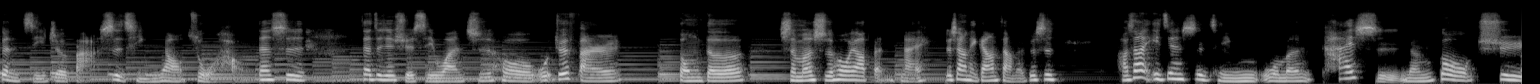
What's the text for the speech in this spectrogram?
更急着把事情要做好，但是在这些学习完之后，我觉得反而懂得什么时候要等待。就像你刚刚讲的，就是好像一件事情，我们开始能够去。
